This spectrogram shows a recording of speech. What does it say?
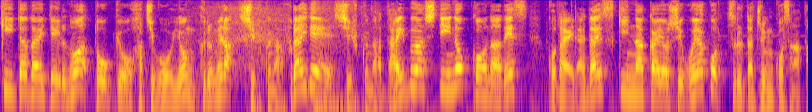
お聞きいただいているのは東京854くるめラしふくなフライデーしふくなダイブアシティのコーナーです。小平大好き仲良し親子鶴田純子さんシ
